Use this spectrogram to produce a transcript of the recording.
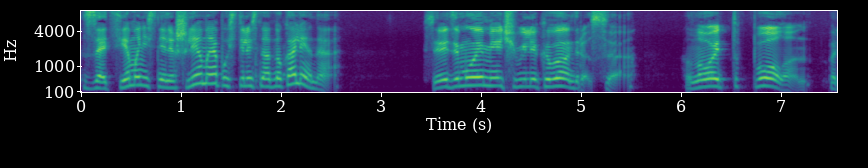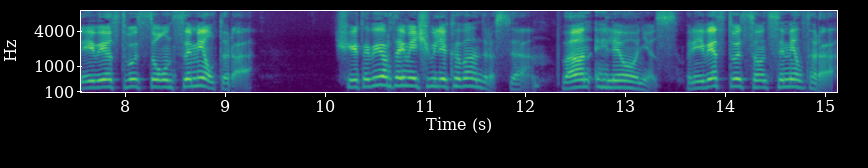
Затем они сняли шлемы и опустились на одно колено. «Седьмой меч Великого Андреса. Ллойд Полон», «Приветствуй солнце Мелтера!» «Четвертый меч Великого Андреса, пан Элеонис, приветствует солнце Мелтера!»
